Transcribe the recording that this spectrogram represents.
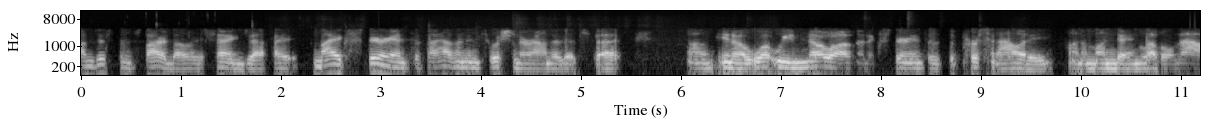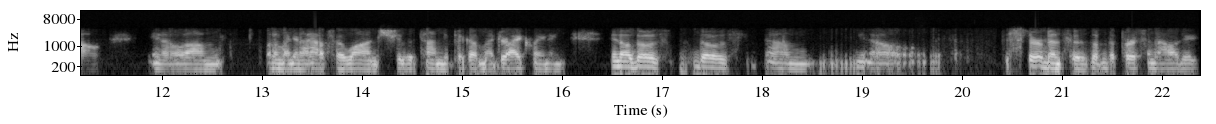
I'm just inspired by what you're saying, Jeff. I, my experience, if I have an intuition around it, it's that um, you know what we know of and experience as the personality on a mundane level now you know, um, what am I going to have for lunch? Is it time to pick up my dry cleaning? You know, those those um, you know disturbances of the personality.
